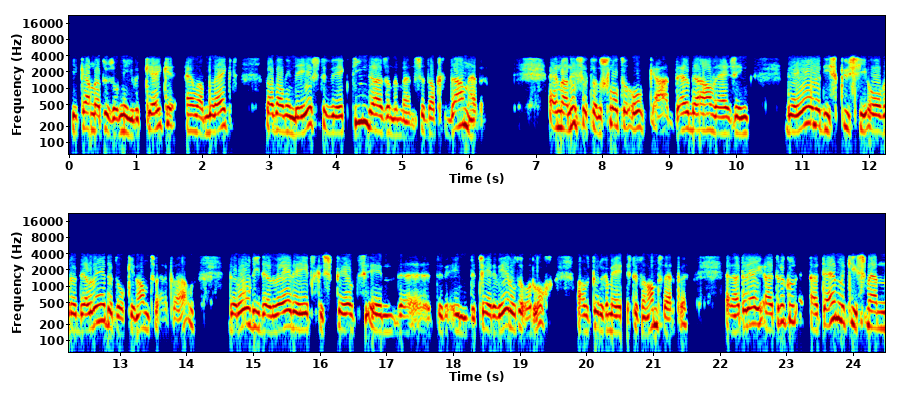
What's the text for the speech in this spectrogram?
Je kan dat dus opnieuw bekijken. En wat blijkt, dat al in de eerste week tienduizenden mensen dat gedaan hebben. En dan is er tenslotte ook, ja, derde aanwijzing, de hele discussie over het Delweide-dok in Antwerpen de rol die Delwijde heeft gespeeld in de, in de Tweede Wereldoorlog als burgemeester van Antwerpen. En uiteindelijk is men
